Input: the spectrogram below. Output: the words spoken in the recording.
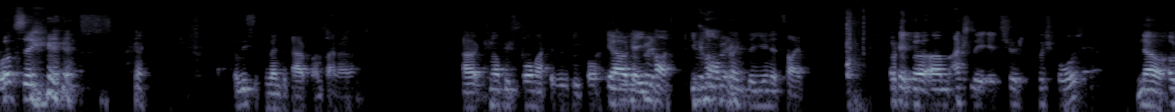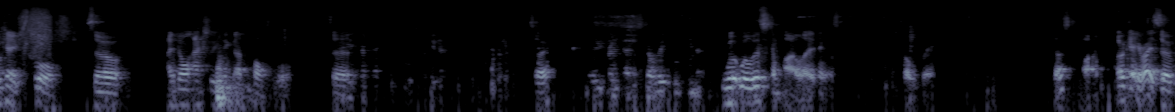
whoopsie. At least it prevented that runtime error. Uh, cannot be formatted with default. Yeah, okay, you can't you can't print the unit type. Okay, but um, actually it should push forward. No, okay, cool. So I don't actually think that's possible. So, sorry. Will, will this compile? I think that's probably does compile. Okay, right. So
